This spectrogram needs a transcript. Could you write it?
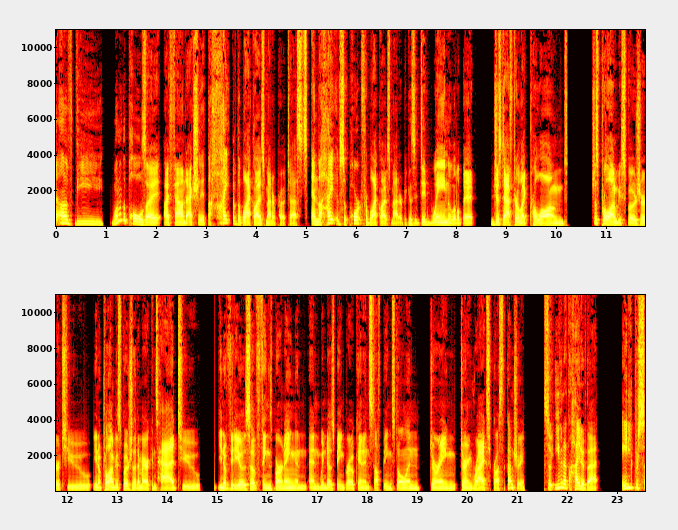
of the one of the polls I, I found actually at the height of the Black Lives Matter protests and the height of support for Black Lives Matter because it did wane a little bit just after like prolonged just prolonged exposure to you know prolonged exposure that Americans had to you know videos of things burning and and windows being broken and stuff being stolen during during riots across the country. So even at the height of that, 80%,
